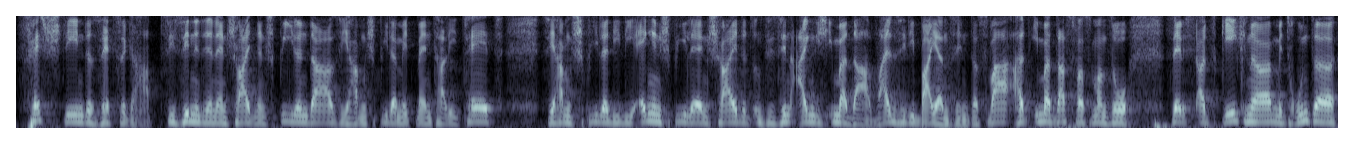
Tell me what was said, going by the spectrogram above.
feststehende Sätze gehabt. Sie sind in den entscheidenden Spielen da, sie haben Spieler mit Mentalität, sie haben Spieler, die die engen Spiele entscheidet und sie sind eigentlich immer da, weil sie die Bayern sind. Sind. Das war halt immer das, was man so selbst als Gegner mit runter,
